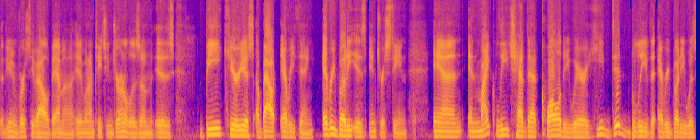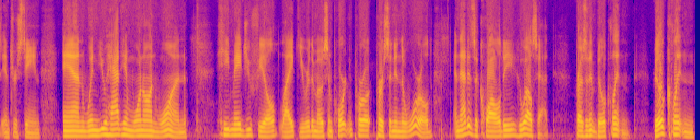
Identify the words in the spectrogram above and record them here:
the University of Alabama eh, when I'm teaching journalism is be curious about everything. Everybody is interesting. And and Mike Leach had that quality where he did believe that everybody was interesting. And when you had him one on one, he made you feel like you were the most important per- person in the world. And that is a quality who else had? President Bill Clinton. Bill Clinton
